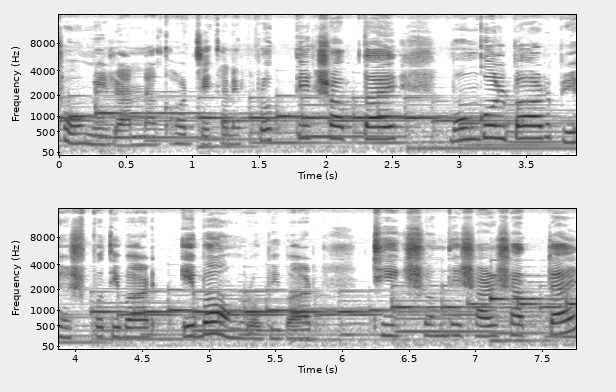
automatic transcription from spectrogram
সৌমির রান্নাঘর, যেখানে প্রত্যেক সপ্তাহে মঙ্গলবার, বৃহস্পতিবার এবং রবিবার ঠিক সন্ধে সাড়ে সাতটায়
